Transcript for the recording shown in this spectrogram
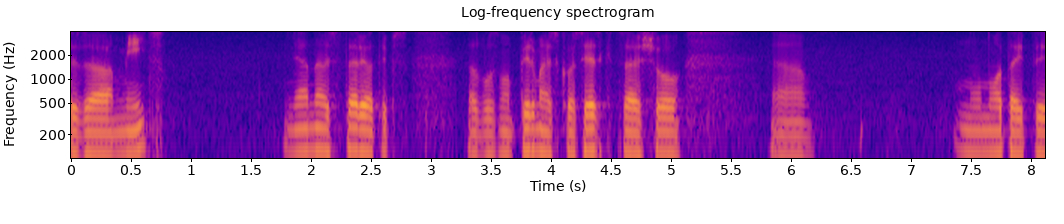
ir uh, mīts. Jā, nevis stereotips. Tas būs mans pirmais, ko es ieskicēšu. Uh, nu, noteikti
